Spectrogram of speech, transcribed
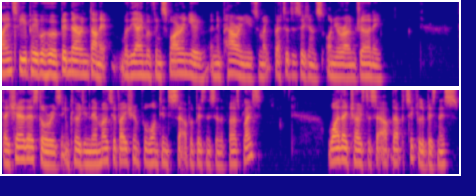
I interview people who have been there and done it with the aim of inspiring you and empowering you to make better decisions on your own journey. They share their stories, including their motivation for wanting to set up a business in the first place, why they chose to set up that particular business,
